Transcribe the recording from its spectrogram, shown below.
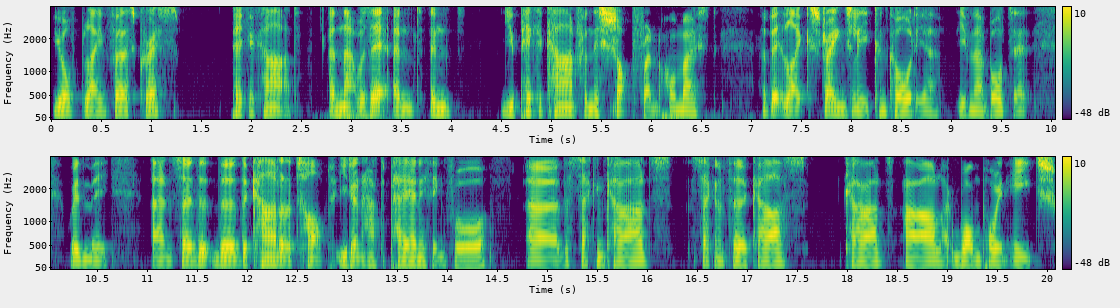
you're playing first, Chris. Pick a card, and that was it. And and you pick a card from this shop front almost a bit like strangely Concordia, even though I bought it with me. And so the the, the card at the top you don't have to pay anything for. Uh, the second cards, second and third cards cards are like one point each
